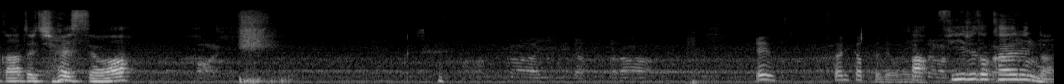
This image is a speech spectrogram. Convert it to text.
交代枠あと1枚ですよ。え二人立ってたよねあフィールド変えるんだ。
